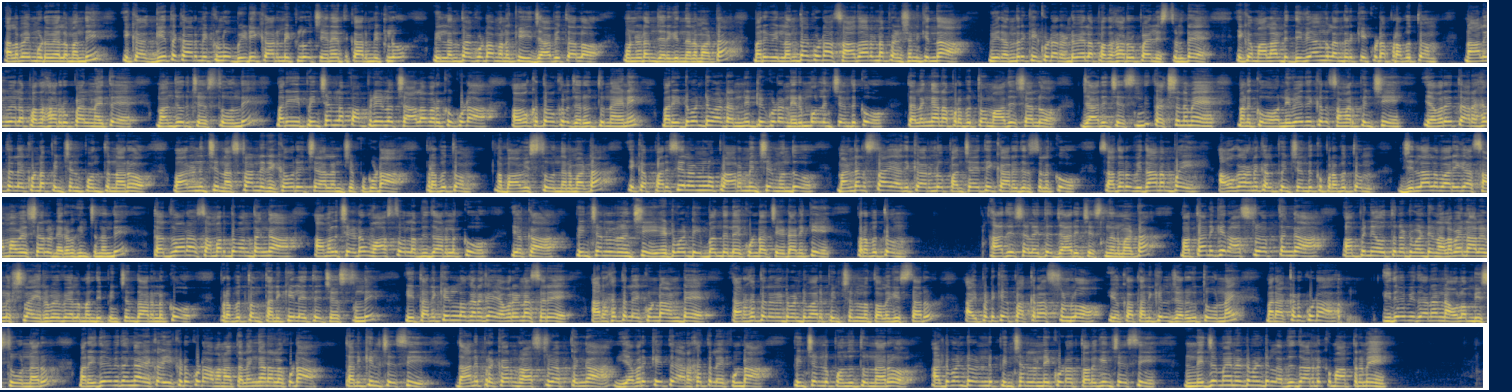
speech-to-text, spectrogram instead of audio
నలభై మూడు వేల మంది. ఇక గీత కార్మికులు బీడీ కార్మికులు చేనేత కార్మికులు వీళ్ళంతా కూడా మనకి ఈ జాబితాలో ఉండడం జరిగిందనమాట మరి వీళ్ళంతా కూడా సాధారణ పెన్షన్ కింద వీరందరికీ కూడా రెండు వేల పదహారు రూపాయలు ఇస్తుంటే ఇక మాలాంటి దివ్యాంగులందరికీ కూడా ప్రభుత్వం నాలుగు వేల పదహారు రూపాయలను అయితే మంజూరు చేస్తూ ఉంది. మరి ఈ పింఛన్ల పంపిణీలో చాలా వరకు కూడా అవకతవకలు జరుగుతున్నాయని మరి ఇటువంటి వాటన్నిటిని కూడా నిర్మూలించేందుకు తెలంగాణ ప్రభుత్వం ఆదేశాలు జారీ చేసింది. తక్షణమే మనకు నివేదికలు సమర్పించి ఎవరైతే అర్హత లేకుండా పింఛన్ పొందుతున్నారో వారి నుంచి నష్టాన్ని రికవరీ చేయాలని చెప్పి కూడా ప్రభుత్వం భావిస్తూ ఉందన్నమాట. ఇక పరిశీలనలు ప్రారంభించే ముందు మండల స్థాయి అధికారులు పంచాయతీ కార్యదర్శులకు సదరు విధానంపై అవగాహన కల్పించేందుకు ప్రభుత్వం జిల్లాల వారీగా సమావేశాలు నిర్వహించనుంది. తద్వారా సమర్థవంతంగా అమలు చేయడం వాస్తవ లబ్ధిదారులకు యొక్క పింఛన్ల నుంచి ఎటువంటి ఇబ్బంది లేకుండా చేయడానికి ప్రభుత్వం ఆదేశాలు అయితే జారీ చేసిందనమాట మొత్తానికి రాష్ట్ర వ్యాప్తంగా పంపిణీ అవుతున్నటువంటి నలభై నాలుగు లక్షల ఇరవై వేల మంది పింఛన్దారులకు ప్రభుత్వం తనిఖీలు అయితే చేస్తుంది. ఈ తనిఖీల్లో కనుక ఎవరైనా సరే అర్హత లేకుండా అంటే అర్హత లేనటువంటి వారి పింఛన్లు తొలగిస్తారు. ఇప్పటికే పక్క రాష్ట్రంలో ఈ యొక్క తనిఖీలు జరుగుతూ ఉన్నాయి. మరి అక్కడ కూడా ఇదే విధానాన్ని అవలంబిస్తూ ఉన్నారు. మరి ఇదే విధంగా ఇక్కడ ఇక్కడ కూడా మన తెలంగాణలో కూడా తనిఖీలు చేసి దాని ప్రకారం రాష్ట్ర వ్యాప్తంగా ఎవరికైతే అర్హత లేకుండా పింఛన్లు పొందుతున్నారో అటువంటి పింఛన్లన్నీ కూడా తొలగించేసి నిజమైనటువంటి లబ్ధిదారులకు మాత్రమే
